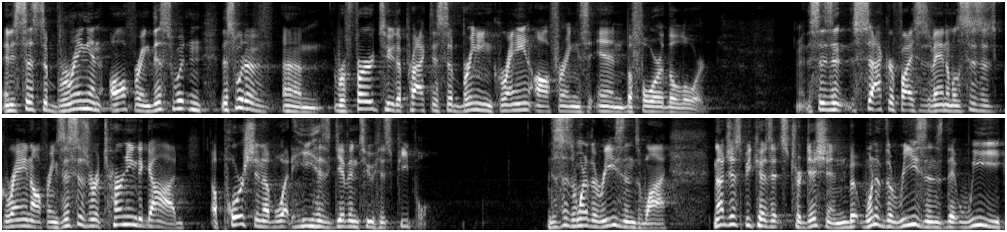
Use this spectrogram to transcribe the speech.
And it says to bring an offering. This, wouldn't, this would have um, referred to the practice of bringing grain offerings in before the Lord. This isn't sacrifices of animals, this is grain offerings. This is returning to God a portion of what He has given to His people. This is one of the reasons why, not just because it's tradition, but one of the reasons that we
